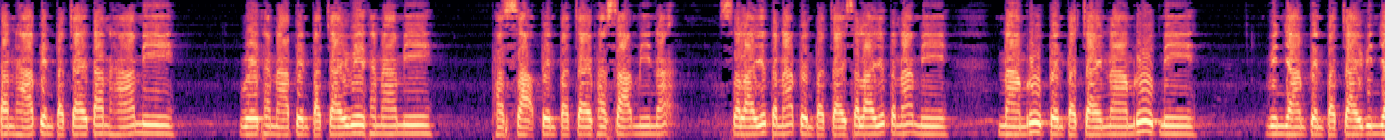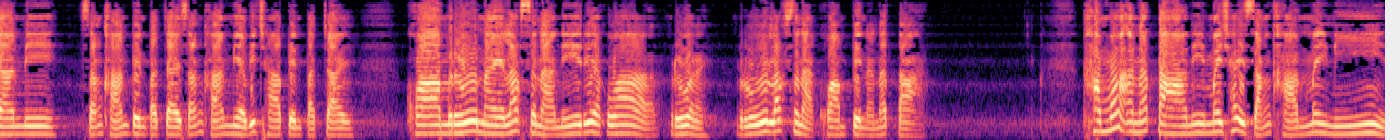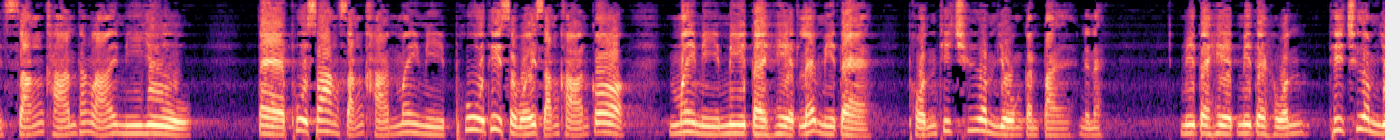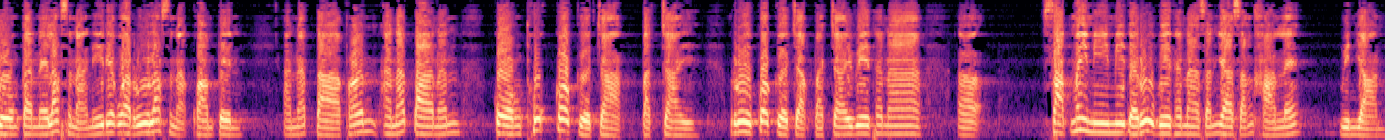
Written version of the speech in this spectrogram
ตัณหาเป็นปัจจัยตัณหามีเวทนาเป็นปัจจัย เวทนามีภาษะเป็นปัจจัยภาษะมีนะสลายตนะเป็นปัจจัยสลายตนะมี นามรูปเป็นปัจจัยนามรูปมี วิญญาณเป็นปัจจัย วิญญาณมีสังขารเป็นปัจจัย สังขารมีวิชาเป็นปัจจัย ความรู้ในลักษณะนี้เรียกว่ารู้อะไรรู้ลักษณะความเป็นอนัตตาคำว่าอนัตตานี่ไม่ใช่สังขารไม่มี สังขารทั้งหลายมีอยู่ แต่ผู้สร้างสังขารไม่มีผู้ที่เสวยสังขารก็ไม่มีมีแต่เหตุและมีแต่ผลที่เชื่อมโยงกันไปเนี่ยนะมีแต่เหตุมีแต่ผล ที่เชื่อมโยงกันในลักษณะนี้เรียกว่ารู้ลักษณะความเป็นอนัตตา เพราะอนัตตานั้นกองทุกข์ก็เกิดจากปัจจัย รูปก็เกิดจากปัจจัยเวทนาสัตว์ไม่มีมีแต่รูปเวทนาสัญญาสังขารและวิญญาณ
